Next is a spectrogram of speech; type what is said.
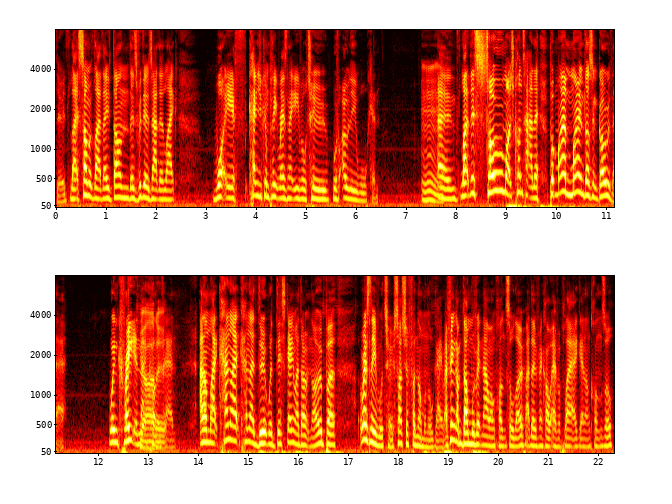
dude. Like some of like they've done. There's videos out there like, what if can you complete Resident Evil 2 with only walking? Mm. And like, there's so much content out there, but my mind doesn't go there when creating that Got it. And I'm like, can I can I do it with this game? I don't know, but Resident Evil 2, such a phenomenal game. I think I'm done with it now on console though. I don't think I'll ever play it again on console.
